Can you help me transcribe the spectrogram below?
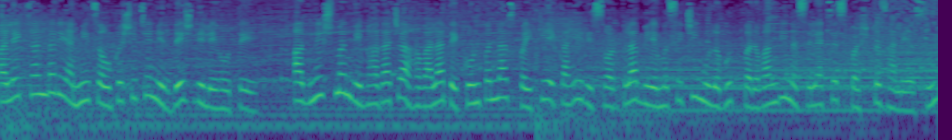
अलेक्झांडर यांनी चौकशीचे निर्देश दिले होते. अग्निशमन विभागाच्या अहवालात एकोणपन्नास पैकी एकाही रिसॉर्टला बीएमसीची मूलभूत परवानगी नसल्याचे स्पष्ट झाले असून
